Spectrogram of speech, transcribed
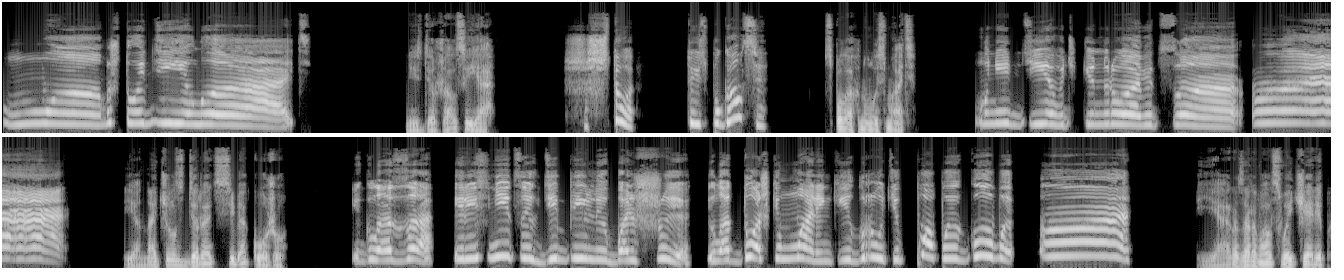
«Мам, что делать?» Не сдержался я. «Что? Ты испугался?» — сполохнулась мать. «Мне девочки нравятся!» Я начал сдирать с себя кожу. «И глаза, и ресницы их дебильные большие, и ладошки маленькие, и грудь, и попы, и губы! а Я разорвал свой череп.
